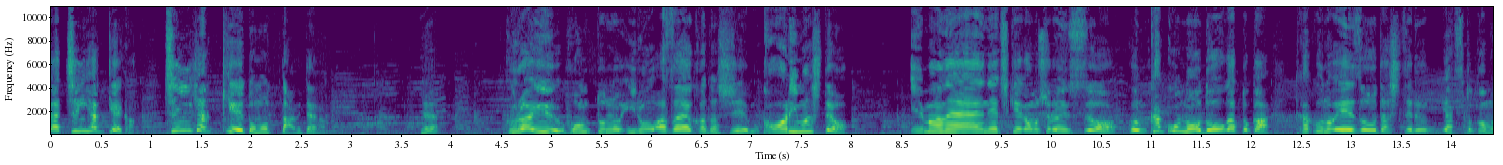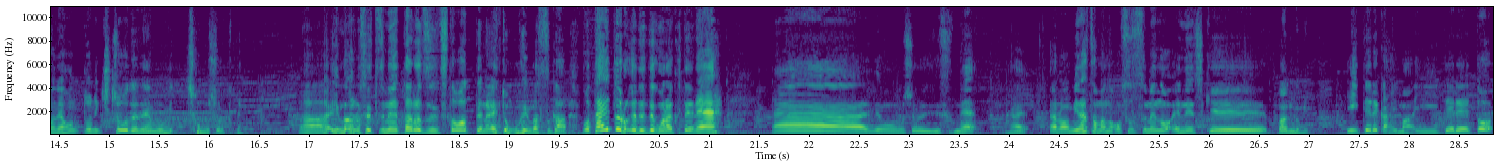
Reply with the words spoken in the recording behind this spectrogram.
あ珍百景か。珍百景と思ったみたいな。ね。ぐらいフォントの色鮮やかだしもう変わりましたよ。今ね NHK が面白いんですよ。これ過去の動画とか過去の映像を出してるやつとかもね本当に貴重でねもうめっちゃ面白くて。あ今の説明足らずで伝わってないと思いますがもうタイトルが出てこなくてね。あーでも面白いですね。はい。あの皆様のおすすめの NHK 番組 E テレか今 E テレと、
